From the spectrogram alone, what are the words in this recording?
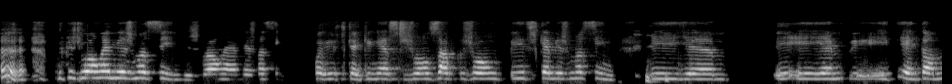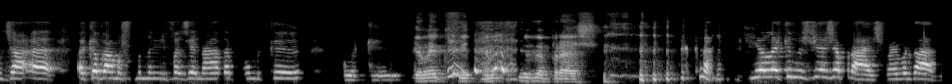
porque João é mesmo assim, João é mesmo assim. Quem conhece João sabe que o João Pires que é mesmo assim. E, e, e, e, então já uh, acabámos por não lhe fazer nada porque. porque... Ele é que fez, ele é que fez a praxe. e ele é que nos fez a praxe, é verdade.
